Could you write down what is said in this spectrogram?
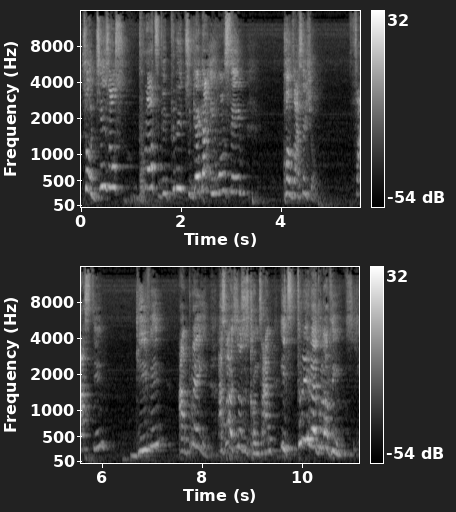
So Jesus together in one same conversation fasting, giving, and praying. As far as Jesus is concerned, it's three regular things.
